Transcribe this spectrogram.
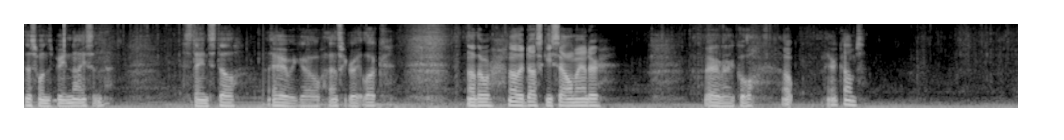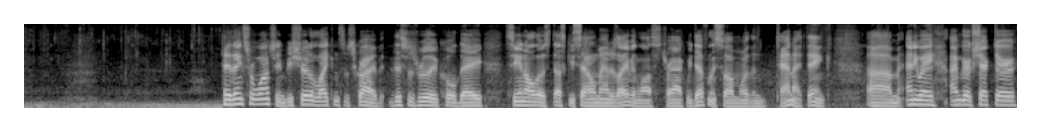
This one's being nice and staying still. There we go. That's a great look. Another another dusky salamander. Very, very cool. Oh, here it comes. Hey, thanks for watching. Be sure to like and subscribe. This was really a cool day. Seeing all those dusky salamanders, I even lost track. We definitely saw more than 10, I think. Um, anyway, I'm Greg Schechter.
